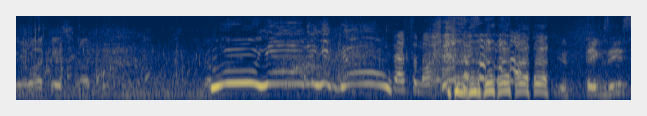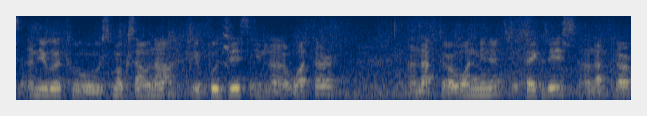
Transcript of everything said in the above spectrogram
You're lucky it's not. Woo! Yeah, there you go. that's enough. You take this and you go to smoke sauna. You put this in uh, water, and after one minute you take this, and after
